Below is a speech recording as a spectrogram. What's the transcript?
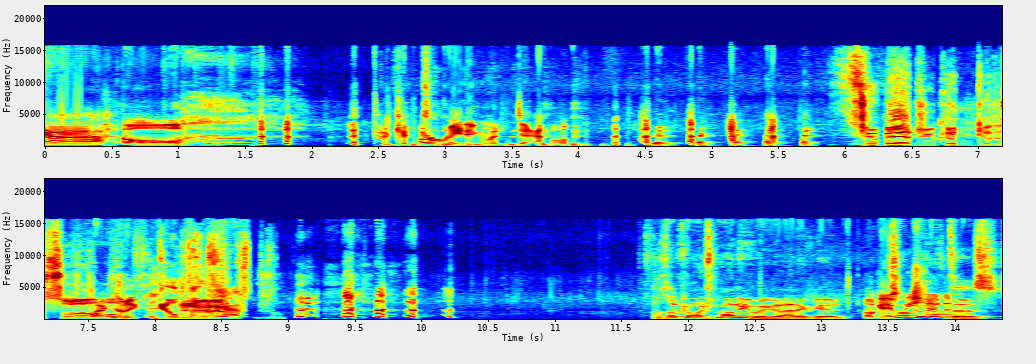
Ah! Oh. Our rating went down. Too bad you couldn't get us all. I actually killed like Yeah. half of them. Well, look how much money we got again. Okay, so we good should- at this.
